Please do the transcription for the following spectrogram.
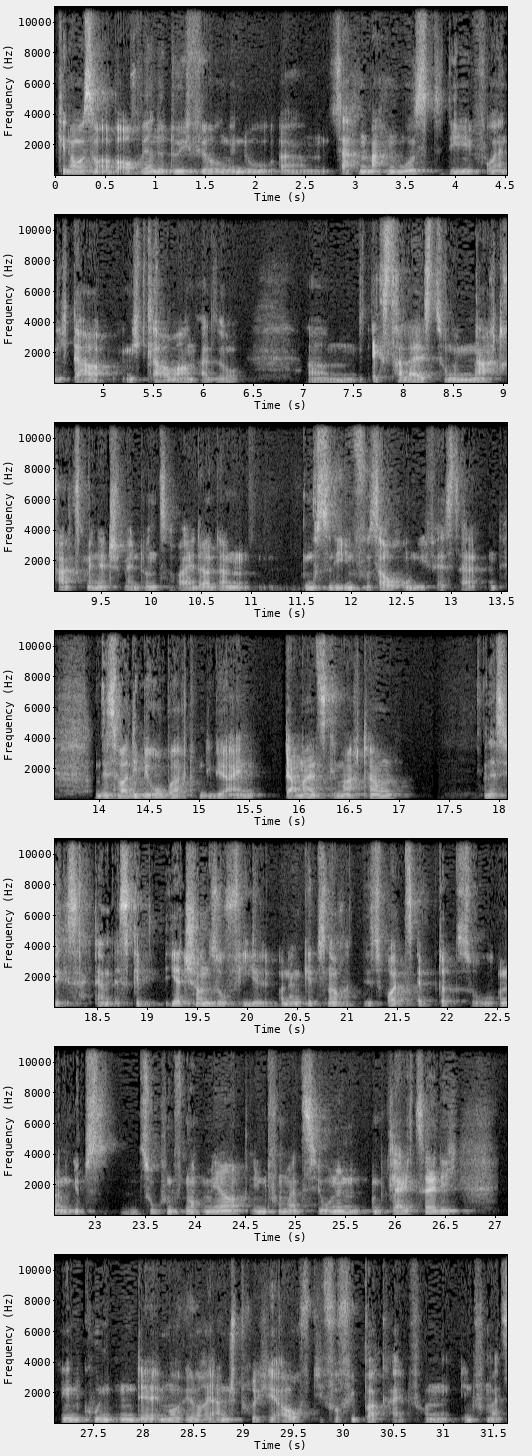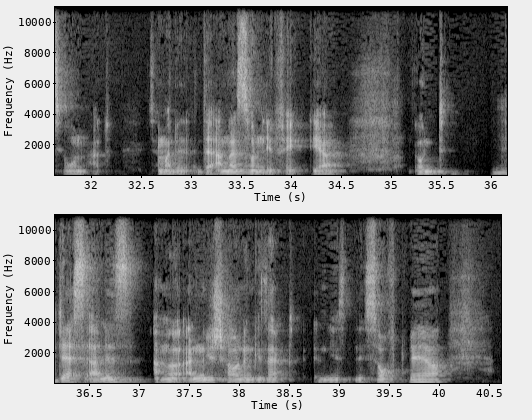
Genauso aber auch während der Durchführung, wenn du ähm, Sachen machen musst, die vorher nicht da, nicht klar waren, also ähm, Extraleistungen, Nachtragsmanagement und so weiter, dann musst du die Infos auch irgendwie festhalten. Und das war die Beobachtung, die wir ein, damals gemacht haben, dass wir gesagt haben, es gibt jetzt schon so viel und dann gibt es noch das WhatsApp dazu und dann gibt es in Zukunft noch mehr Informationen und gleichzeitig den Kunden, der immer höhere Ansprüche auf die Verfügbarkeit von Informationen hat. Sag mal, der Amazon-Effekt, ja. Und das alles haben wir angeschaut und gesagt, eine Software,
